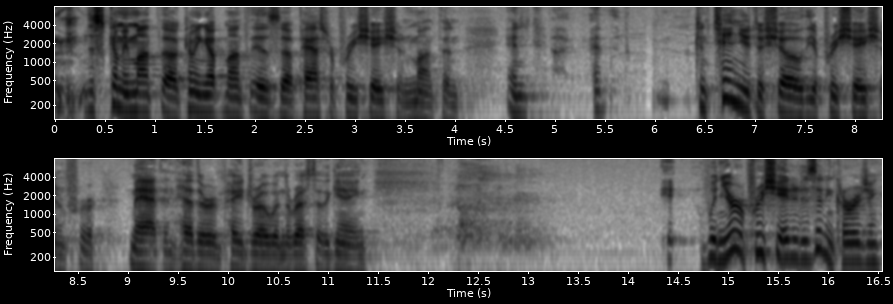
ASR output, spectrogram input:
this coming month, uh, coming up month is uh, Pastor Appreciation Month, and and uh, continue to show the appreciation for Matt and Heather and Pedro and the rest of the gang. It, when you're appreciated, is it encouraging?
